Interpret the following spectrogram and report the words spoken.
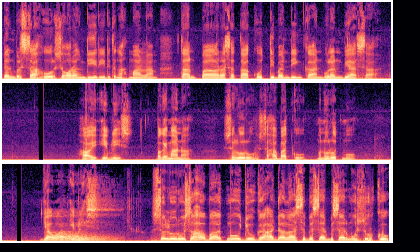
dan bersahur seorang diri di tengah malam tanpa rasa takut dibandingkan bulan biasa. Hai iblis, bagaimana seluruh sahabatku menurutmu? Jawab iblis. Seluruh sahabatmu juga adalah sebesar-besar musuhku.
